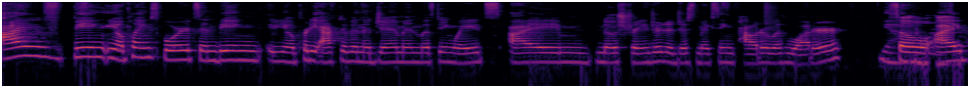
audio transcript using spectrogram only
I've being you know playing sports and being you know pretty active in the gym and lifting weights. I'm no stranger to just mixing powder with water. yeah. So I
